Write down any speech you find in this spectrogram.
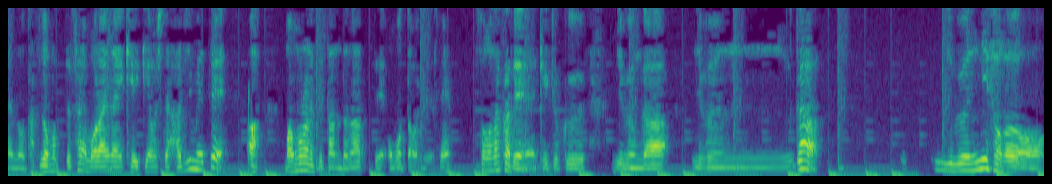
あの、立ち止まってさえもらえない経験をして初めて、あ、守られてたんだなって思ったわけですね。その中で結局自分が、自分が、自分にその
